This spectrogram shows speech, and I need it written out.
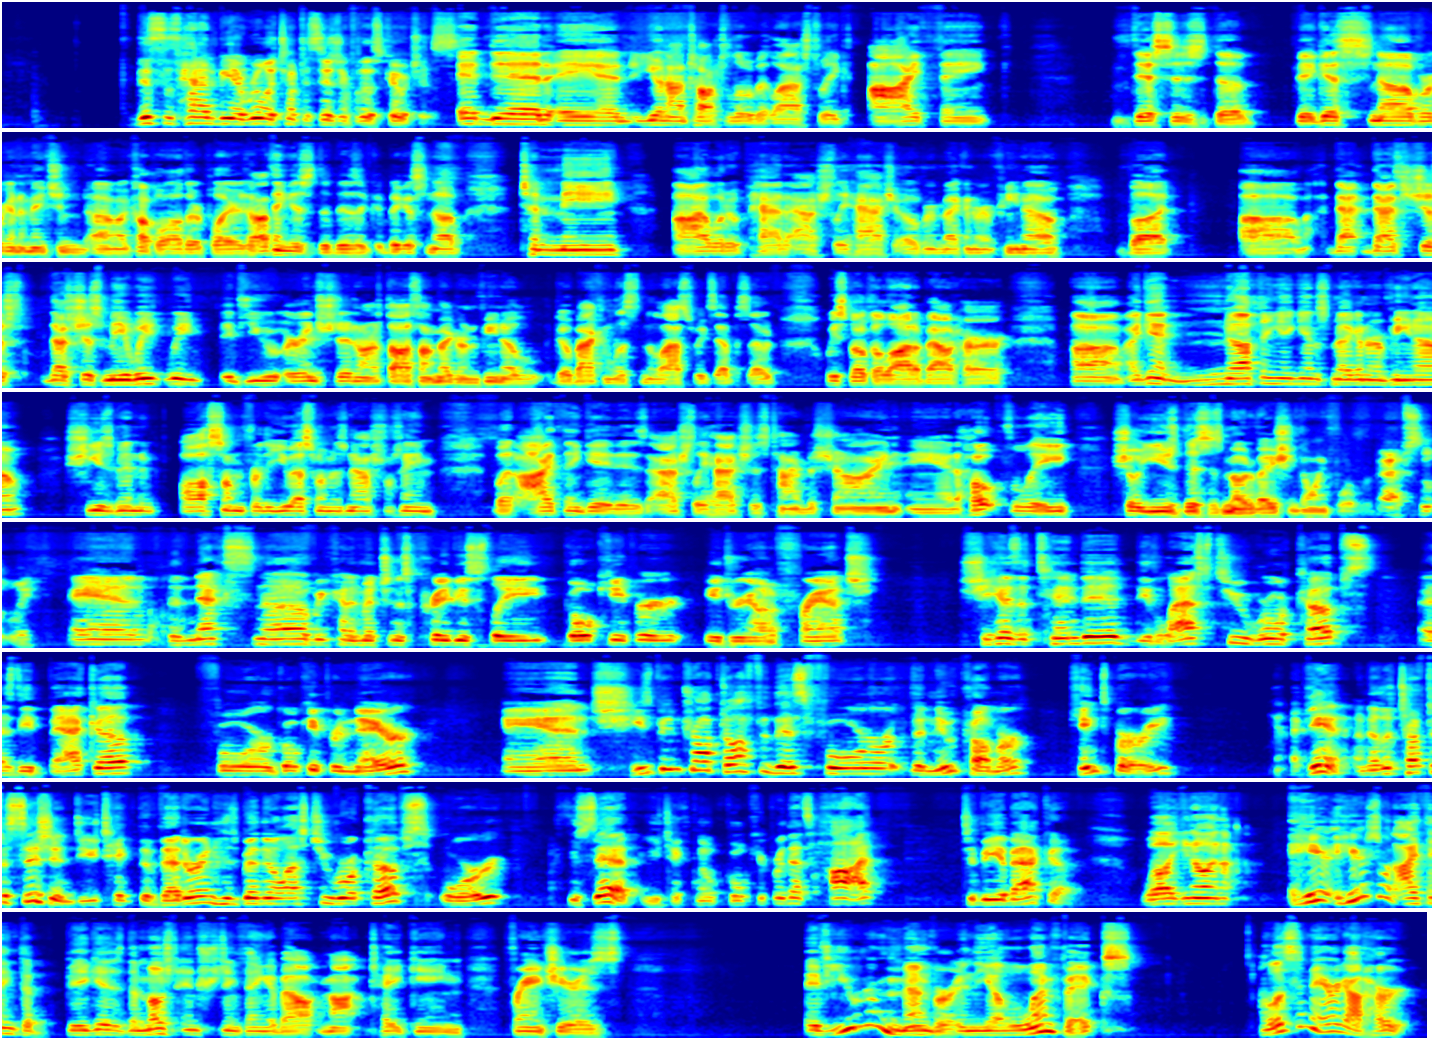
This has had to be a really tough decision for those coaches. It did, and you and I talked a little bit last week. I think this is the biggest snub. We're going to mention um, a couple other players. I think this is the biggest, biggest snub. To me, I would have had Ashley Hatch over Megan Rapinoe, but um, that that's just that's just me. We we if you are interested in our thoughts on Megan Rapinoe, go back and listen to last week's episode. We spoke a lot about her. Um, again, nothing against Megan Rapinoe. She has been awesome for the U.S. Women's National Team, but I think it is Ashley Hatch's time to shine, and hopefully she'll use this as motivation going forward. Absolutely. And the next snub, we kind of mentioned this previously, goalkeeper Adrianna Franch. She has attended the last two World Cups as the backup for goalkeeper Naeher, and she's been dropped off of this for the newcomer, Kingsbury. Again, another tough decision. Do you take the veteran who's been there the last two World Cups, or, like you said, you take the goalkeeper that's hot to be a backup? Well, you know, and here here's what I think the biggest, the most interesting thing about not taking Franch is, if you remember in the Olympics, Alyssa Naeher got hurt.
